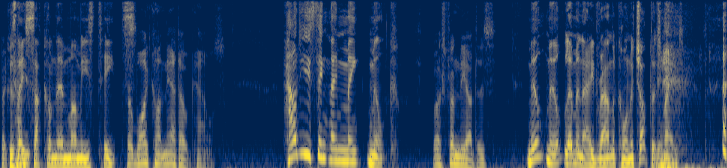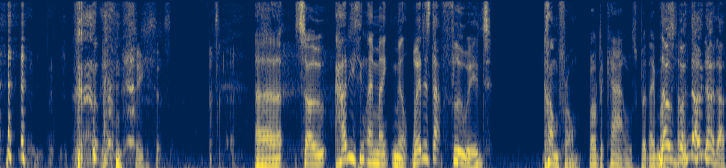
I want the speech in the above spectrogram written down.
because they suck on their mummy's teats. But why can't the adult cows? How do you think they make milk? Well, it's from the udders. Milk, milk, lemonade, round the corner, chocolate's made. Jesus. Uh, so, how do you think they make milk? Where does that fluid come from? Well, the cows, but they No, must. but no, no, no.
